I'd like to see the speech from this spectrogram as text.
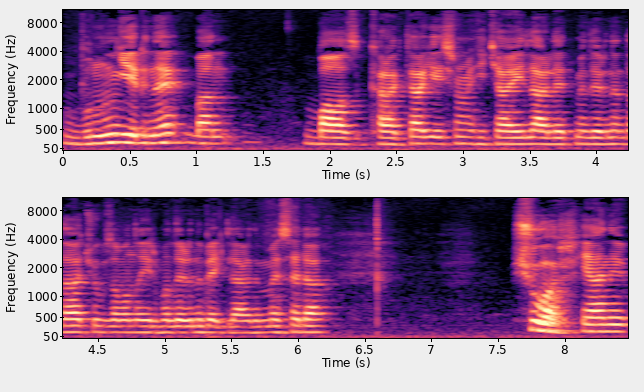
bunun yerine ben bazı karakter gelişimi ve hikaye ilerletmelerine daha çok zaman ayırmalarını beklerdim. Mesela şu var yani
